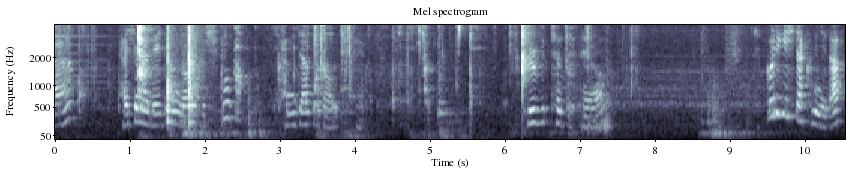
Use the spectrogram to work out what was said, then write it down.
자, 다시마 4장 넣어주시고 감자도 넣어주세요. 불 붙여주세요. 끓이기 시작합니다.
